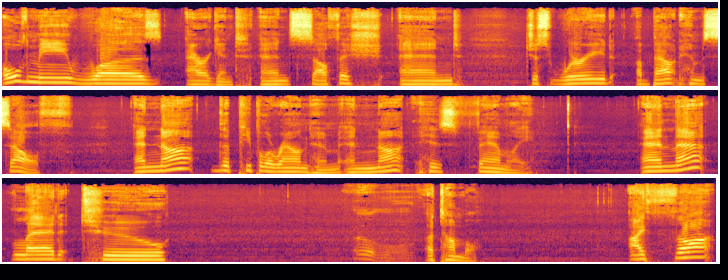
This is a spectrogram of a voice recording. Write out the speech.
Old me was arrogant and selfish and just worried about himself and not the people around him and not his family. And that led to uh, a tumble. I thought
